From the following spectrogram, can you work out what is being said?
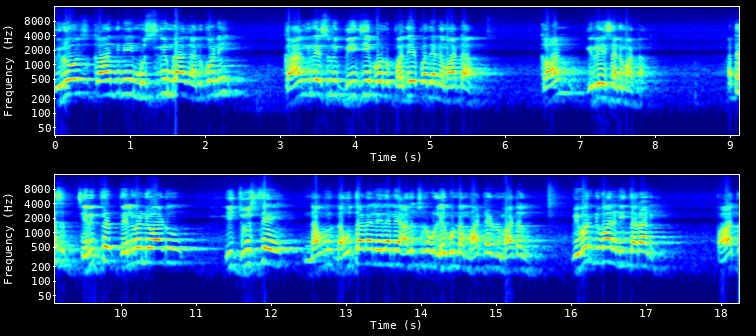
ఫిరోజ్ ఖాన్ని ముస్లిం లాగా అనుకొని కాంగ్రెస్ను బీజేపీ వాళ్ళు పదే పదే అన్నమాట ఖాన్ గిరేస్ అన్నమాట అంటే అసలు చరిత్ర తెలివని వాడు ఇది చూస్తే నవ్వు నవ్వుతాడా లేదనే ఆలోచన కూడా లేకుండా మాట్లాడు మాటలు. వివరణ నీ తరానికి. పాత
